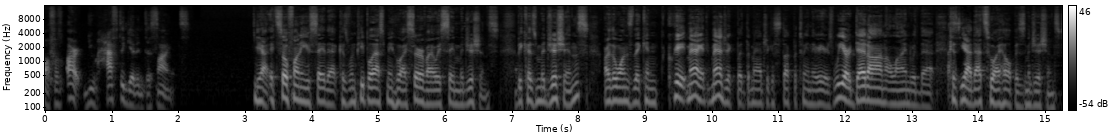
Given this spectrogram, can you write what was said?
off of art. You have to get into science. Yeah, it's so funny you say that because when people ask me who I serve, I always say magicians because magicians are the ones that can create mag- magic, but the magic is stuck between their ears. We are dead on aligned with that because, yeah, that's who I help is magicians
